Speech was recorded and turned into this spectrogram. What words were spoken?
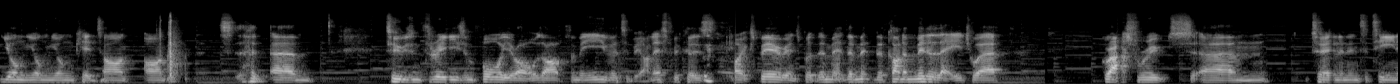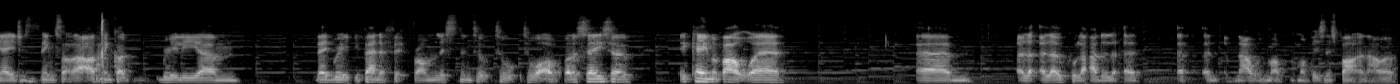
young, young, young kids aren't aren't um, twos and threes and four year olds aren't for me either, to be honest, because my experience. But the, the, the kind of middle age where grassroots um, turning into teenagers and things like that, I think I'd really um, they'd really benefit from listening to, to, to, what I've got to say. So it came about where um, a, a, local lad, a, a, a, now my, my business partner now,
